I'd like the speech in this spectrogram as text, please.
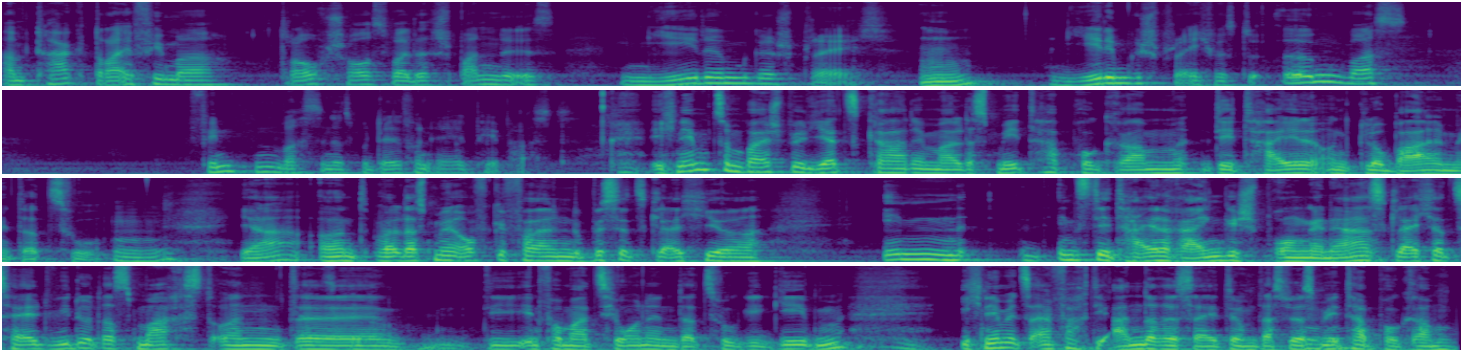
am Tag drei, vier Mal drauf schaust, weil das Spannende ist, in jedem Gespräch, in jedem Gespräch wirst du irgendwas finden, was in das Modell von NLP passt. Ich nehme zum Beispiel jetzt gerade mal das Metaprogramm Detail und Global mit dazu. Ja, und weil das mir aufgefallen, du bist jetzt gleich hier in, ins Detail reingesprungen, ja, hast gleich erzählt, wie du das machst und äh, die Informationen dazu gegeben. Ich nehme jetzt einfach die andere Seite, um dass wir das Metaprogramm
